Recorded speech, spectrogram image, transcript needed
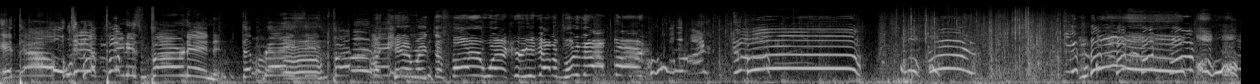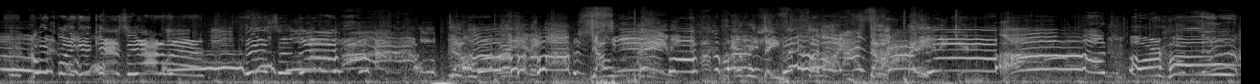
And the whole damn thing is burning! The base Uh, is burning! I can't make the fire whacker. You gotta put it out, Bert! Oh my god! Quickly, get Gassy out of there! This is Don't panic! Don't panic! Everything's fine! Stop panicking! Our home!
